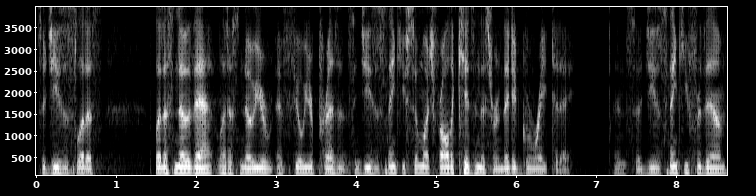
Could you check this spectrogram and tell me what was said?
So, Jesus, let us. Let us know that. Let us know your and feel your presence. And Jesus, thank you so much for all the kids in this room. They did great today. And so, Jesus, thank you for them.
